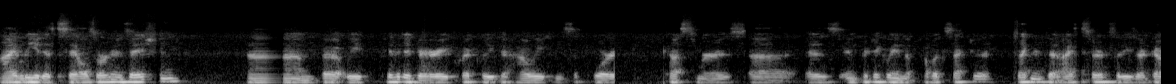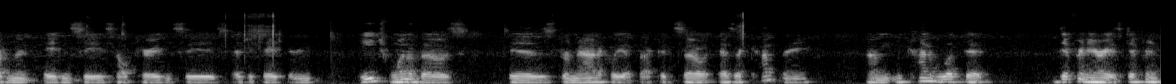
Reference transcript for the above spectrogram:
I lead a sales organization, um, but we pivoted very quickly to how we can support customers, uh, as in particularly in the public sector segment that I serve. So these are government agencies, healthcare agencies, education. Each one of those is dramatically affected. So as a company, um, we kind of looked at different areas, different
